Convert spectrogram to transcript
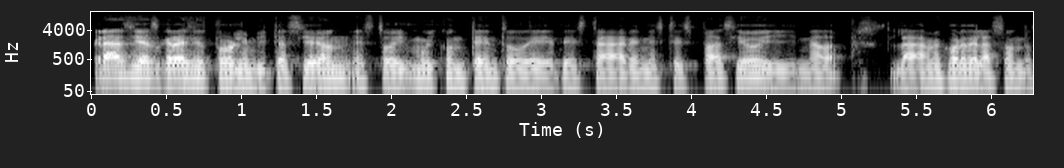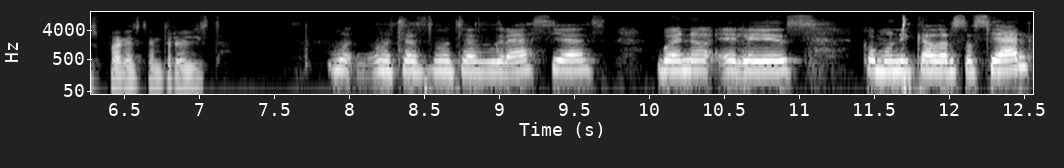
Gracias, gracias por la invitación. Estoy muy contento de, de, estar en este espacio y nada, pues la mejor de las ondas para esta entrevista. Muchas, muchas gracias. Bueno, él es comunicador social.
